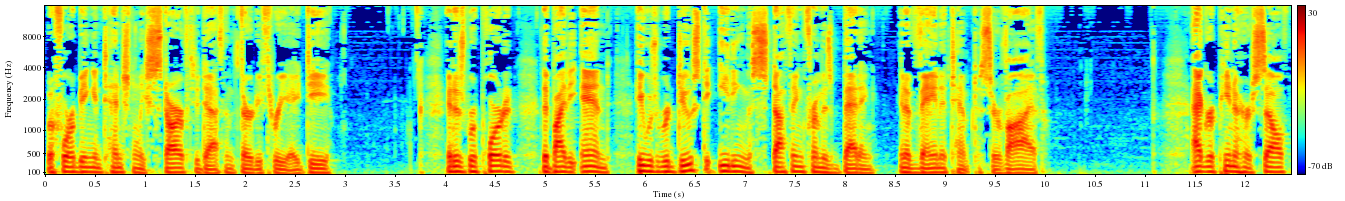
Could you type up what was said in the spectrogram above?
before being intentionally starved to death in 33 AD. It is reported that by the end, he was reduced to eating the stuffing from his bedding in a vain attempt to survive. Agrippina herself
